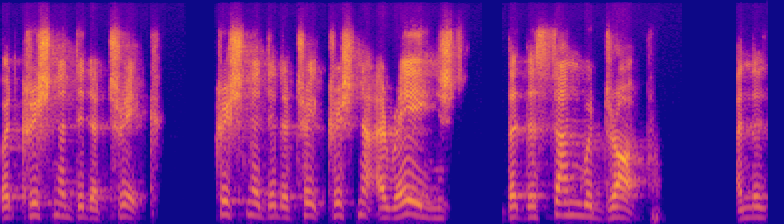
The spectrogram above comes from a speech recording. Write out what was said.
But Krishna did a trick. Krishna did a trick. Krishna arranged that the sun would drop. And, the,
